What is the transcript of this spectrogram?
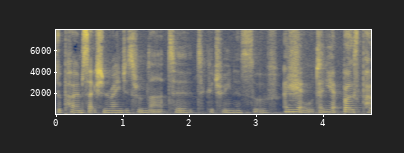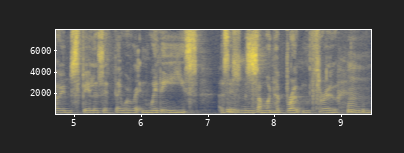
the poem section ranges from that to, to Katrina's sort of and short. yet and yet both poems feel as if they were written with ease as if mm. someone had broken through. Mm.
